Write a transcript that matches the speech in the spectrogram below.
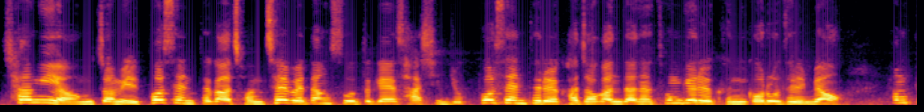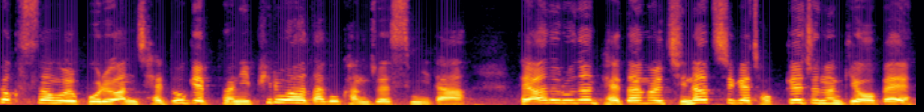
상위 0.1%가 전체 배당 소득의 46%를 가져간다는 통계를 근거로 들며 형평성을 고려한 제도 개편이 필요하다고 강조했습니다. 대안으로는 배당을 지나치게 적게 주는 기업에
